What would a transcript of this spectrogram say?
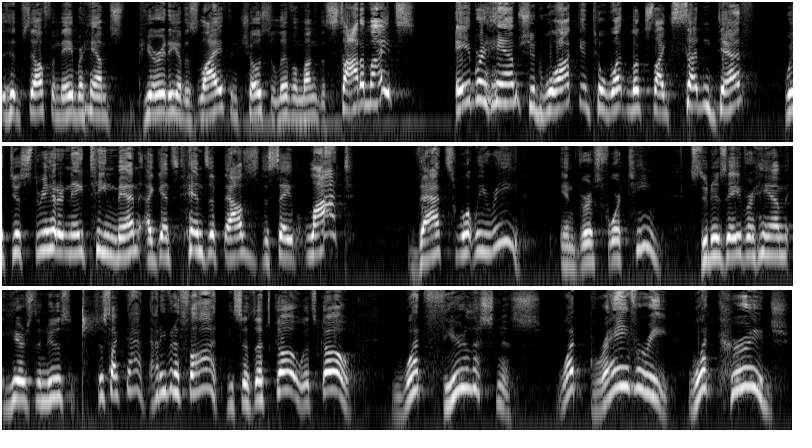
himself from Abraham's purity of his life and chose to live among the Sodomites? Abraham should walk into what looks like sudden death with just 318 men against tens of thousands to save Lot? That's what we read in verse 14. As soon as Abraham hears the news, just like that, not even a thought, he says, Let's go, let's go. What fearlessness, what bravery, what courage.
